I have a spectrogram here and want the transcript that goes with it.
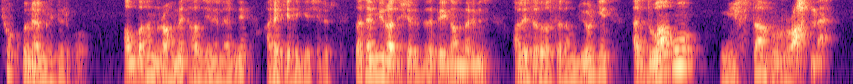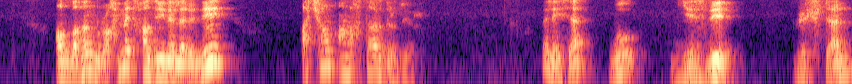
Çok önemlidir bu. Allah'ın rahmet hazinelerini harekete geçirir. Zaten bir hadis-i şerifte de Peygamberimiz Aleyhisselatü Vesselam diyor ki Dua'u miftahur rahme. Allah'ın rahmet hazinelerini açan anahtardır diyor. Öyleyse bu gizli güçten,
